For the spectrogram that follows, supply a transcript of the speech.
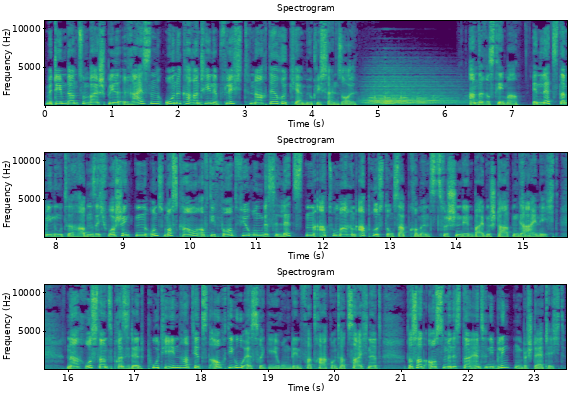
mit dem dann zum Beispiel Reisen ohne Quarantänepflicht nach der Rückkehr möglich sein soll. Anderes Thema. In letzter Minute haben sich Washington und Moskau auf die Fortführung des letzten atomaren Abrüstungsabkommens zwischen den beiden Staaten geeinigt. Nach Russlands Präsident Putin hat jetzt auch die US-Regierung den Vertrag unterzeichnet. Das hat Außenminister Anthony Blinken bestätigt.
